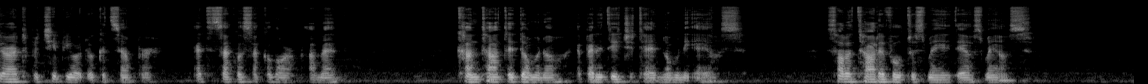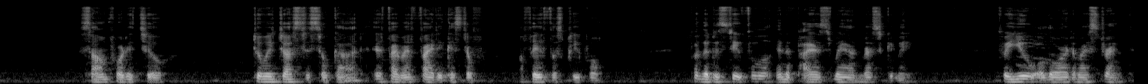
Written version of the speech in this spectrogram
erat principio et nunc et semper, et in saecula. Amen. Cantate Domino, et benedicite nomine eos. Salutare vultus mei, Deus meus. Psalm 42. Do me justice, O God, and fight my fight against a, a faithless people. For the deceitful and impious man, rescue me. For you, O Lord, are my strength.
